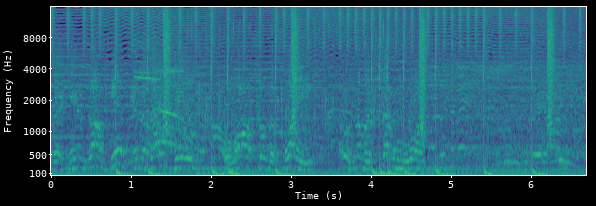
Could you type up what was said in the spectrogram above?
Quarterback hands off, hit in the backfield, a loss on the play. That was number 71.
